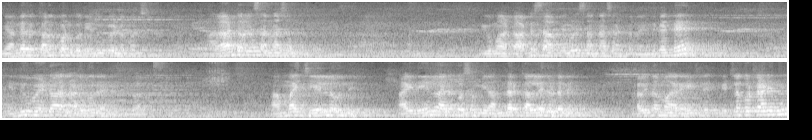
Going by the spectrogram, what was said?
మీ అందరికి కనుక్కోండి ఎందుకు పోయినా మంచి అలాంటి వాళ్ళు సన్నాసం ఇక మా డాక్టర్ సాబ్ని కూడా సన్నాసి అంటున్నాను ఎందుకంటే ఎందుకు పోయిండో అని అడుగున్నాను ఇవాళ. అమ్మాయి జైల్లో ఉంది. ఐదేళ్ళు ఆయన కోసం మీరు అందరు కళ్ళెదుటనే కవిత మా ఎట్లా ఎట్లా కొట్లాడింది?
